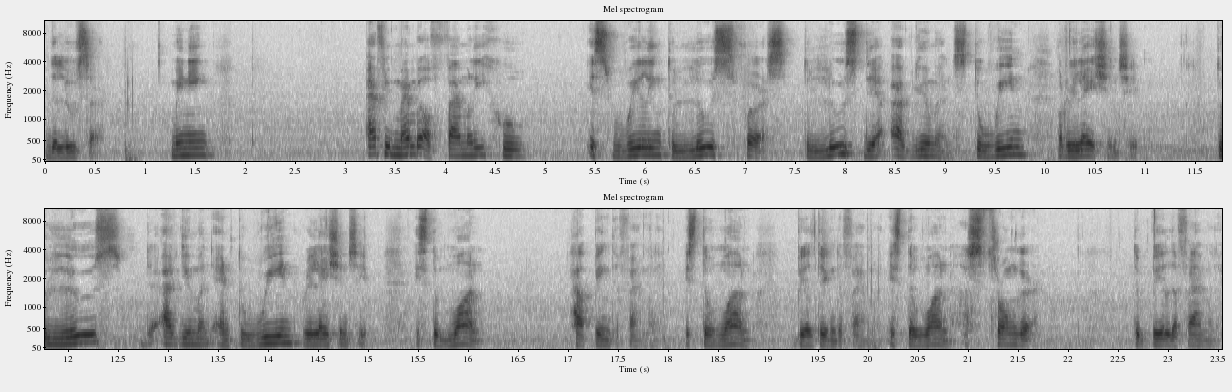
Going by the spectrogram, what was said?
the loser, meaning every member of family who is willing to lose first, to lose their arguments, to win a relationship, to lose the argument and to win relationship is the one helping the family, is the one building the family, is the one stronger to build a family.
